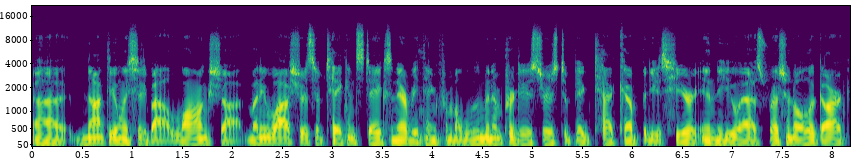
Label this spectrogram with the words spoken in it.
Uh, not the only city by a long shot. Money washers have taken stakes in everything from aluminum producers to big tech companies here in the U.S. Russian oligarch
